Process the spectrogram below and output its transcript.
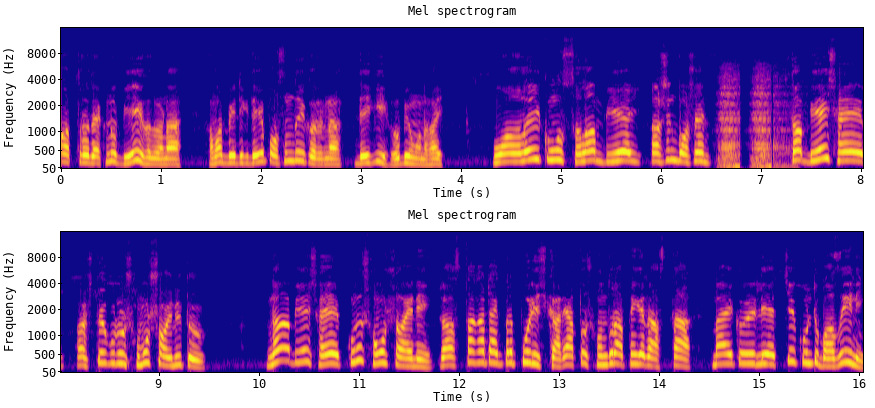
পাত্র দেখনো বিয়েই হলো না। আমার বেটিকে দেখে পছন্দই করে না। দেখি হবি মনে হয়। ওয়ালাইকুম আসসালাম বিয়ে আসেন, বসেন। তা বিয়ে সাহেব আসতে কোনো সমস্যা হয়নি তো? না বিয়ে সাহেব কোনো সমস্যা হয়নি। রাস্তাঘাট একবার পরিষ্কার এত সুন্দর আপনাকে রাস্তা। মায়ে করে নিয়ে যাচ্ছে কোনটা বাজেইনি?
